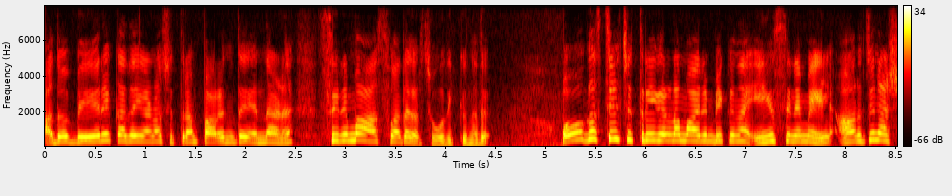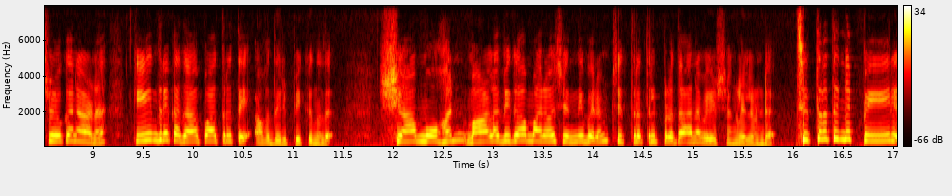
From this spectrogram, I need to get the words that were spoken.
അതോ വേറെ കഥയാണോ ചിത്രം പറയുന്നത് എന്നാണ് സിനിമ ആസ്വാദകർ ചോദിക്കുന്നത്. ഓഗസ്റ്റിൽ ചിത്രീകരണം ആരംഭിക്കുന്ന ഈ സിനിമയിൽ അർജുൻ അശോകനാണ് കേന്ദ്ര കഥാപാത്രത്തെ അവതരിപ്പിക്കുന്നത്. ശ്യാം മോഹൻ മാളവിക മനോജ് എന്നിവരും ചിത്രത്തിൽ പ്രധാന വേഷങ്ങളിലുണ്ട്. ചിത്രത്തിന്റെ പേര്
